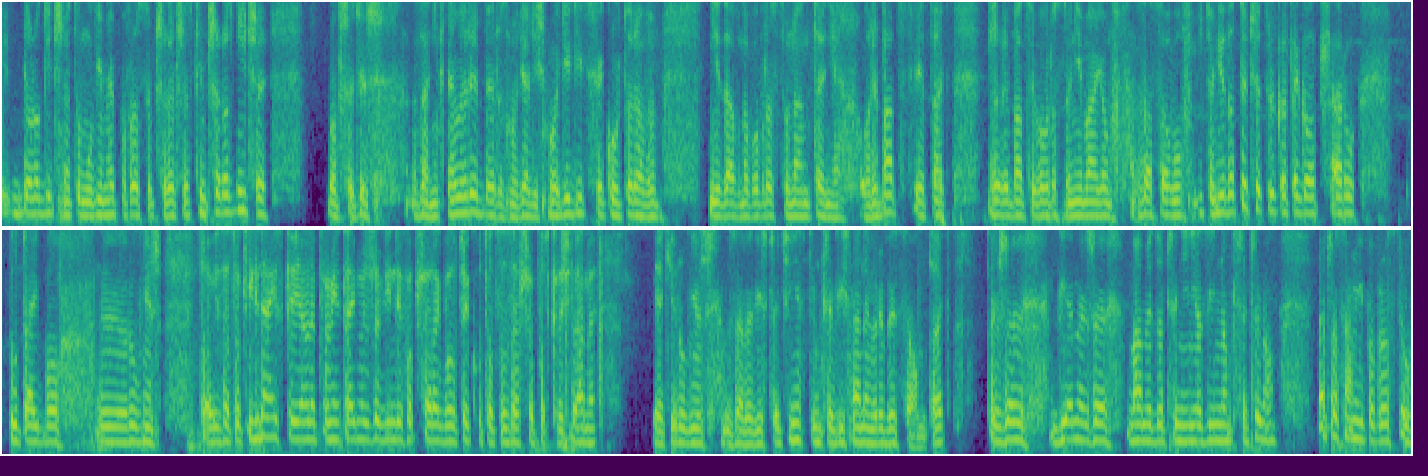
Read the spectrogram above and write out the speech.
biologiczny, tu mówimy po prostu przede wszystkim przyrodniczy, bo przecież zaniknęły ryby, rozmawialiśmy o dziedzictwie kulturowym niedawno po prostu na antenie, o rybactwie, tak, że rybacy po prostu nie mają zasobów i to nie dotyczy tylko tego obszaru tutaj, bo y, również całej Zatoki Gdańskiej, ale pamiętajmy, że w innych obszarach Bałtyku, to co zawsze podkreślamy, jak i również w Zalewie Szczecińskim czy Wiślanem ryby są, tak? Także wiemy, że mamy do czynienia z inną przyczyną, a czasami po prostu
